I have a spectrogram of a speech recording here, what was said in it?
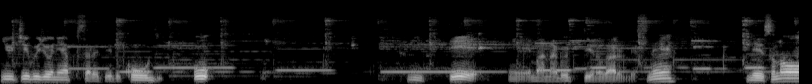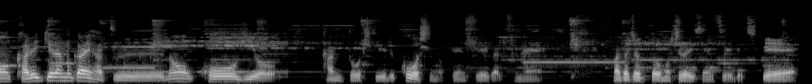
YouTube 上にアップされている講義を見て、え学ぶっていうのがあるんですね。で、そのカリキュラム開発の講義を担当している講師の先生がですね、またちょっと面白い先生でして、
